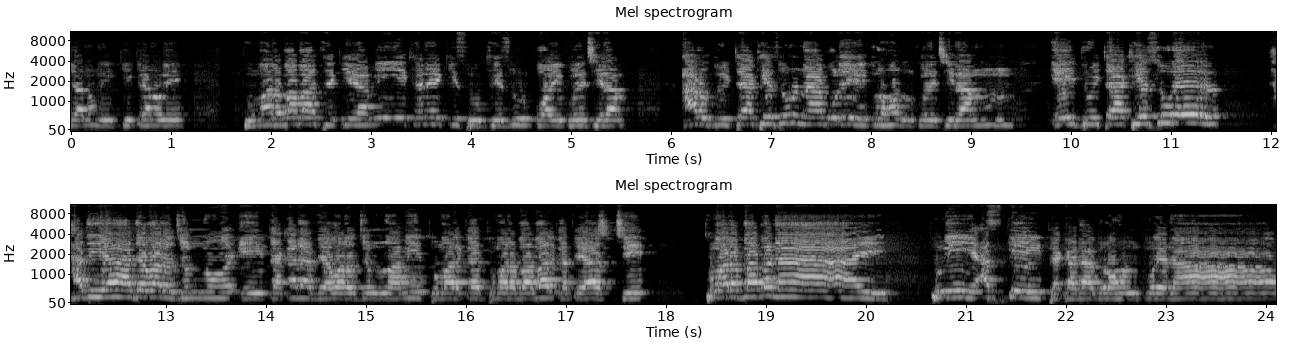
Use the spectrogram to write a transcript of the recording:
জানো কি কারণে? তোমার বাবা থেকে আমি এখানে কিছু খেজুর ক্রয় করেছিলাম, আর দুইটা খেজুর না বলে গ্রহণ করেছিলাম। এই দুইটা খেজুরের হাদিয়া দেওয়ার জন্য, এই টাকাটা দেওয়ার জন্য আমি তোমার কা, তোমার বাবার কাছে আসছি। তোমার বাবা নাই, তুমি আজকে এই টাকাটা গ্রহণ করে নাও।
